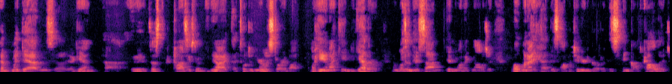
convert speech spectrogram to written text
And my dad was uh, again. Uh, just a classic story. You know, I, I, told you the early story about how he and I came together. and wasn't his son. Didn't want to acknowledge it. But when I had this opportunity to go to this thing called college,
